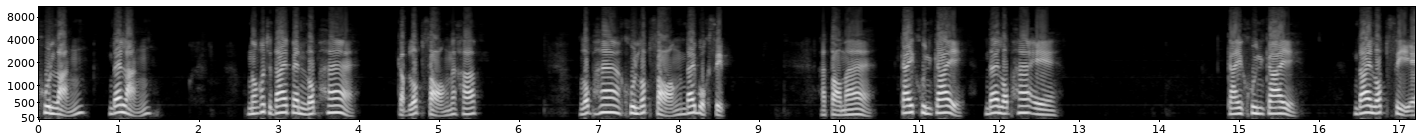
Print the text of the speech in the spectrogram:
คูณหลังได้หลัง น้องก็จะได้เป็นลบ5กับลบ2นะครับ ลบ5คูณลบ2ได้บวก10อะต่อมา ใกล้คูณใกล้ได้ลบ 5a ไกลคูณไกลได้ลบ 4a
